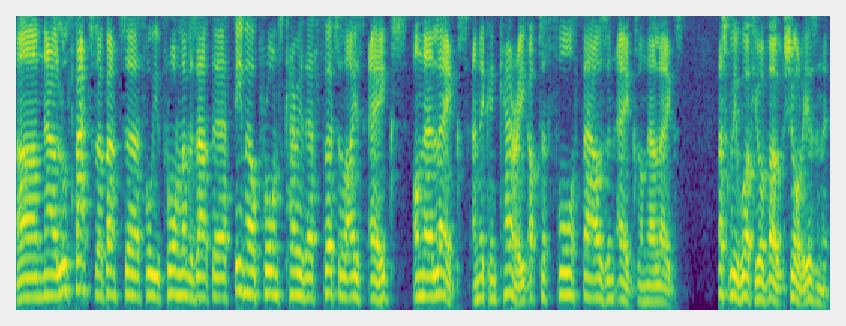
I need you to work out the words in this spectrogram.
Um, now, a little fact about uh, for you prawn lovers out there: female prawns carry their fertilized eggs on their legs, and they can carry up to four thousand eggs on their legs. That's going to be worth your vote, surely, isn't it?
